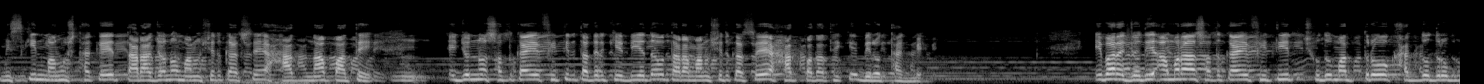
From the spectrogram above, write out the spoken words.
মিসকিন মানুষ থাকে, তারা যেন মানুষের কাছে হাত না পাতে। এই জন্য সদকায়ে ফিতির তাদেরকে দিয়ে দাও, তারা মানুষের কাছে হাত পাতা থেকে বিরত থাকবে। এবারে যদি আমরা সদকায় ফিতির শুধুমাত্র খাদ্যদ্রব্য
